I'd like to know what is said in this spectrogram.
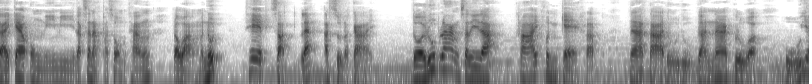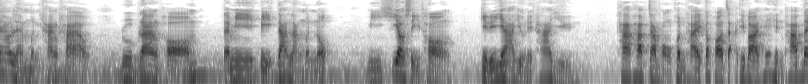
กายแก้วองค์นี้มีลักษณะผสมทั้งระหว่างมนุษย์ เทพสัตว์ และอสุรกาย โดยรูปร่างสรีระคล้ายคนแก่ครับ หน้าตาดูดุดันน่ากลัว หูยาวแหลมเหมือนค้างคาว รูปร่างผอม แต่มีปีกด้านหลังเหมือนนก มีเขี้ยวสีทอง กิริยาอยู่ในท่ายืน ถ้าภาพจำของคนไทยก็พอจะอธิบายให้เห็นภาพได้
